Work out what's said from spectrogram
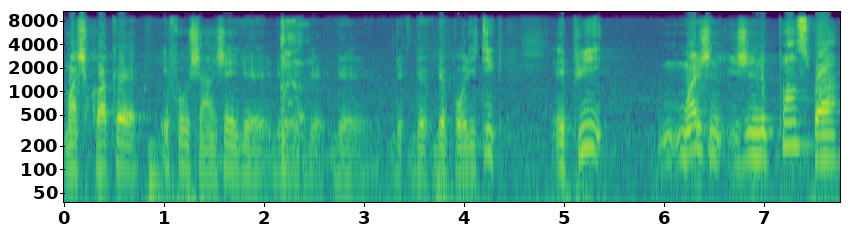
moi je crois qu'il faut changer de, de, politique. Et puis, moi je, ne pense pas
